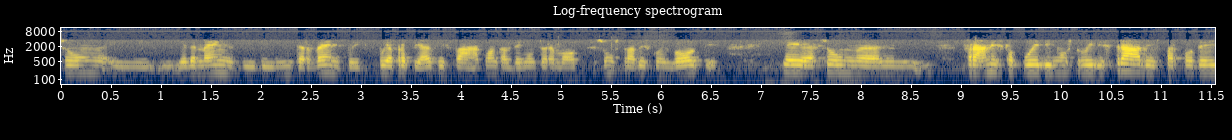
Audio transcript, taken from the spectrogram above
sono gli elementi di, di intervento di cui appropriarsi fare quando avviene un terremoto, se sono strade coinvolte, se sono eh, frani che possono costruire strade per poter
